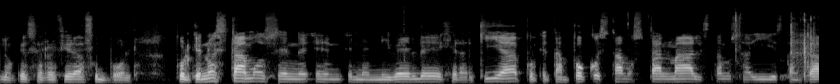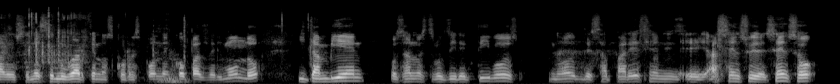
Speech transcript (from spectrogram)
lo que se refiere a fútbol, porque no estamos en, en, en, el nivel de jerarquía, porque tampoco estamos tan mal, estamos ahí estancados en ese lugar que nos corresponde en Copas del Mundo, y también, o sea, nuestros directivos no desaparecen eh, ascenso y descenso,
